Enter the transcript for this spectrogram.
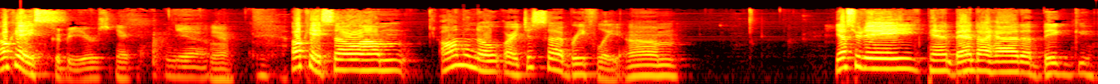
Okay. Could be years. Yeah. Yeah. Yeah. Okay, so um, on the note, all right, just uh, briefly. Um, yesterday, Pan- Bandai had a big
